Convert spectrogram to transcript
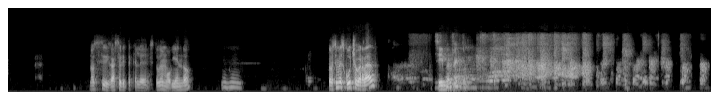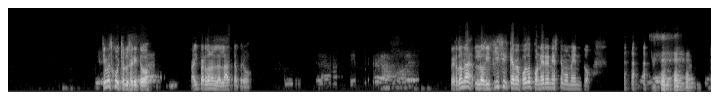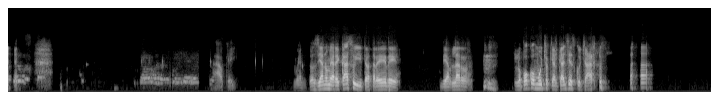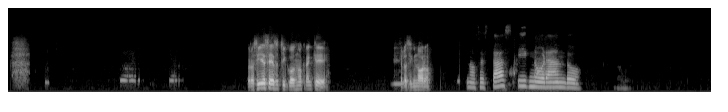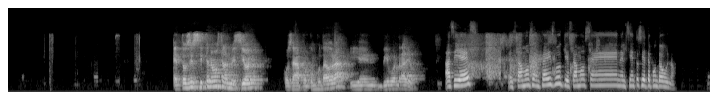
No sé si digaste ahorita que le estuve moviendo. Pero sí me escucho, ¿verdad? Sí, perfecto. Sí me escucho, Lucerito. Ay, perdona la lata, pero... Perdona lo difícil que me puedo poner en este momento. Ah, ok. Bueno, entonces ya no me haré caso y trataré de, de hablar lo poco mucho que alcance a escuchar. Pero sí es eso, chicos, no crean que, que los ignoro. Nos estás ignorando. Entonces, sí tenemos transmisión, o sea, por computadora y en vivo en radio. Así es. Estamos en Facebook y estamos en el 107.1.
